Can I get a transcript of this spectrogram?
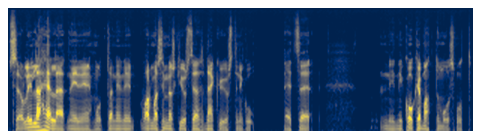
se, oli lähellä, että niin, niin, mutta niin, niin, varmasti myöskin just se näkyy just niin kuin, että se niin, niin kokemattomuus, mutta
